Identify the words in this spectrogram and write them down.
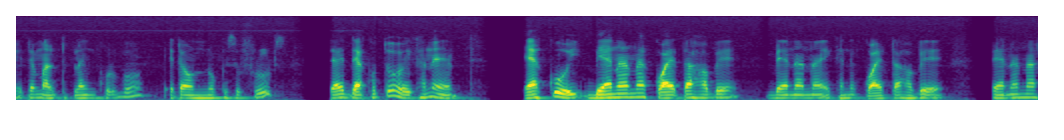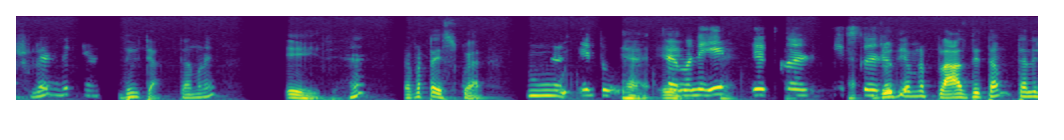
এটা মাল্টিপ্লাইং করব এটা অন্য কিছু ফ্রুটস তাই দেখো তো এখানে একই ব্যানানা কয়টা হবে? ব্যানানা এখানে কয়টা হবে? ব্যানানা আসলে দুইটা। তার মানে এই যে হ্যাঁ? ব্যাপারটা স্কোয়ার টু হ্যাঁ এ মানে এ হ্যাঁ, এ স্কয়ার বি হ্যাঁ, স্কয়ার যদি আমরা প্লাস দিতাম তাহলে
